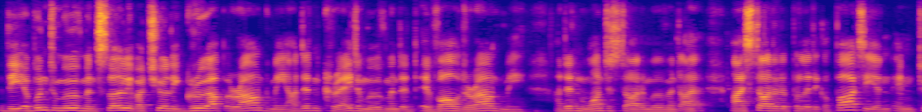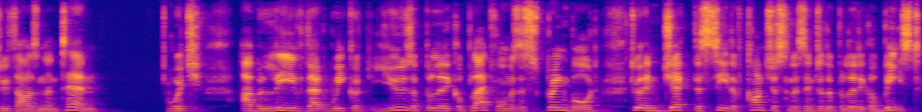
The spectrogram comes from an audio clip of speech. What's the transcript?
the Ubuntu movement slowly but surely grew up around me. I didn't create a movement, it evolved around me. I didn't want to start a movement. I, I started a political party in, in 2010, which I believe that we could use a political platform as a springboard to inject the seed of consciousness into the political beast.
